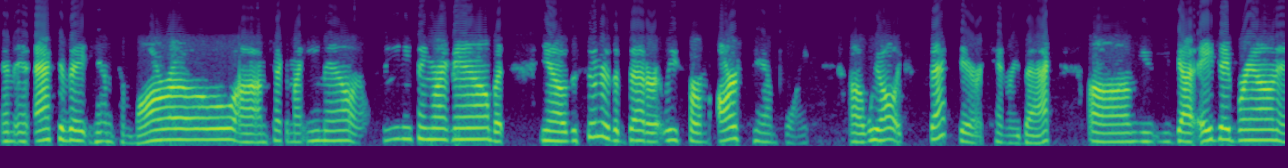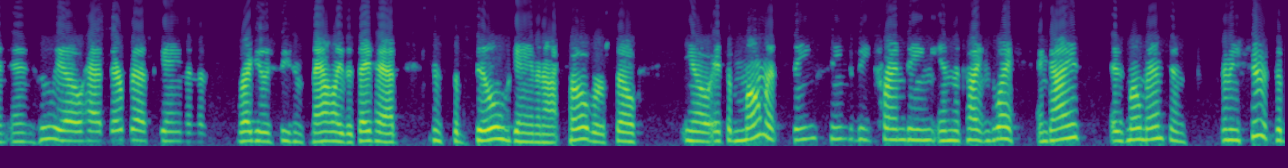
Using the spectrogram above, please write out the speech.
and, and activate him tomorrow. Uh, I'm checking my email. I don't see anything right now, but you know, the sooner the better, at least from our standpoint. Uh, we all expect Derrick Henry back. Um, you, you've got A.J. Brown and, and Julio had their best game in the regular season finale that they've had since the Bills game in October. So, you know, at the moment, things seem to be trending in the Titans' way. And, guys, as Mo mentioned, I mean, shoot, the,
